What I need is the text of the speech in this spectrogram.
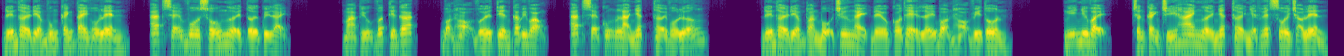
đến thời điểm vung cánh tay hô lên, át sẽ vô số người tới quỳ lạy. Mà cứu vớt tiên các, bọn họ với tiên các hy vọng, át sẽ cũng là nhất thời vô lưỡng. Đến thời điểm toàn bộ chư ngày đều có thể lấy bọn họ vi tôn. Nghĩ như vậy, trần cảnh trí hai người nhất thời nhiệt huyết sôi trào lên.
